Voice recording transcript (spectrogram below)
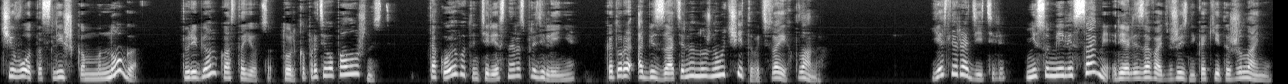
чего-то слишком много, то ребенку остается только противоположность. Такое вот интересное распределение, которое обязательно нужно учитывать в своих планах. Если родители не сумели сами реализовать в жизни какие-то желания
